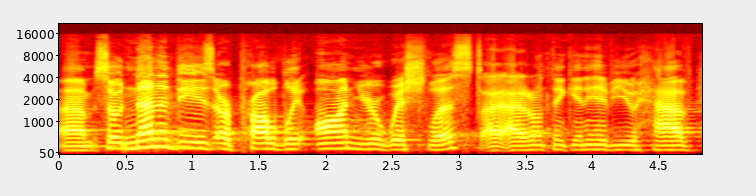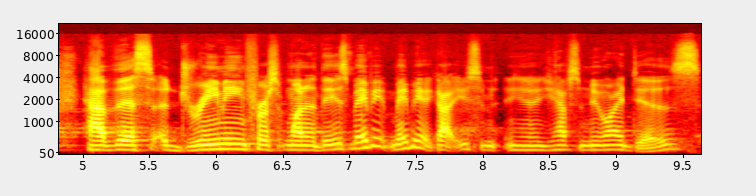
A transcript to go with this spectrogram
Um, so none of these are probably on your wish list. I, I, don't think any of you have have this dreaming for one of these. Maybe maybe it got you some. You know, you have some new ideas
